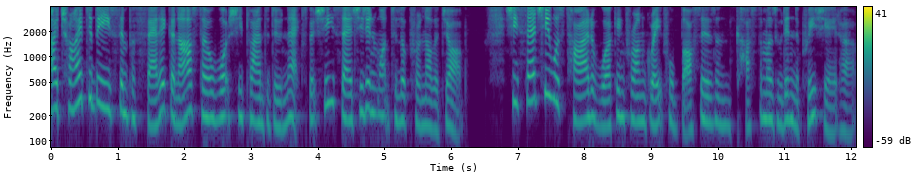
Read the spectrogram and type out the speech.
I tried to be sympathetic and asked her what she planned to do next, but she said she didn't want to look for another job. She said she was tired of working for ungrateful bosses and customers who didn't appreciate her.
